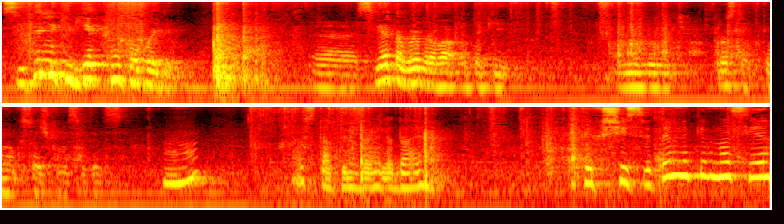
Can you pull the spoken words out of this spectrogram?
Світильників є купа видів. Е, Свята вибрала отакі. Вони будуть просто такими кусочками світитися. Угу. Ось так він виглядає. Таких шість світильників у нас є.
